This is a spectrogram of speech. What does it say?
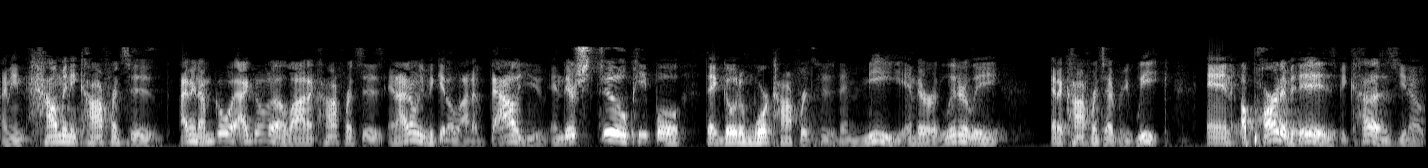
I mean, how many conferences? I mean, I'm going, I go to a lot of conferences and I don't even get a lot of value. And there's still people that go to more conferences than me and they're literally at a conference every week. And a part of it is because, you know,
